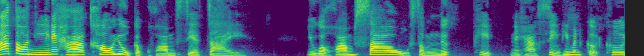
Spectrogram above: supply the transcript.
ณตอนนี้นะคะเขาอยู่กับความเสียใจ อยู่กับความเศร้าสำนึกผิดนะคะสิ่งที่มันเกิดขึ้น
